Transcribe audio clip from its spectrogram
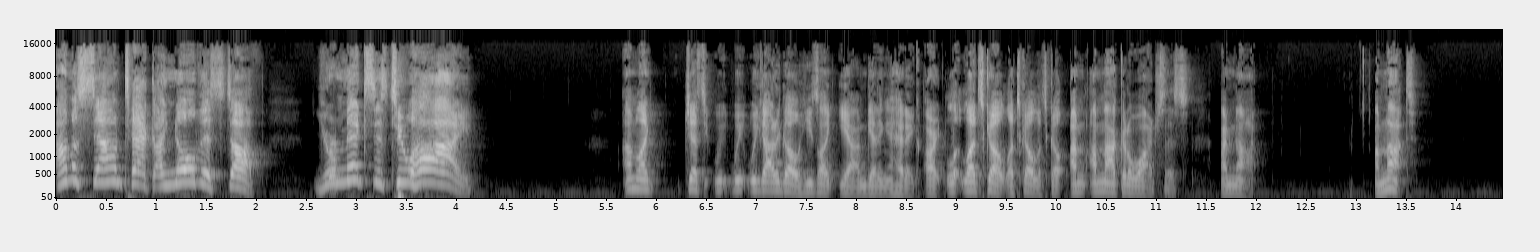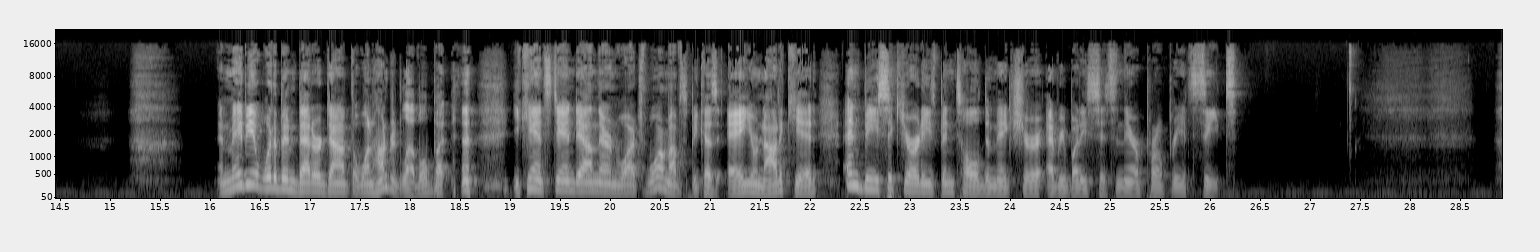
I'm a sound tech. I know this stuff. Your mix is too high. I'm like, Jesse, we, we, we got to go. He's like, yeah, I'm getting a headache. All right, l- let's go. Let's go. Let's go. I'm, I'm not going to watch this. I'm not. I'm not. And maybe it would have been better down at the 100 level, but you can't stand down there and watch warm ups because A, you're not a kid, and B, security's been told to make sure everybody sits in their appropriate seat.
